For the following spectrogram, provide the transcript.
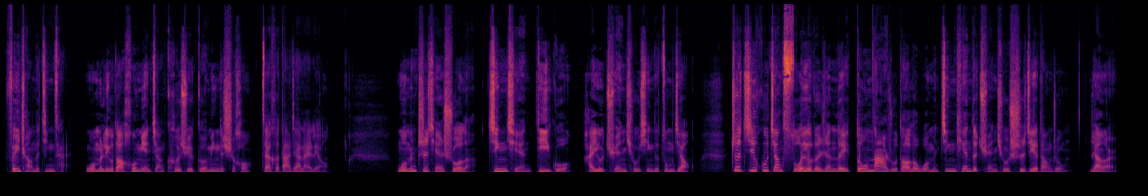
非常的精彩。我们留到后面讲科学革命的时候再和大家来聊。我们之前说了。金钱、帝国，还有全球性的宗教，这几乎将所有的人类都纳入到了我们今天的全球世界当中。然而，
